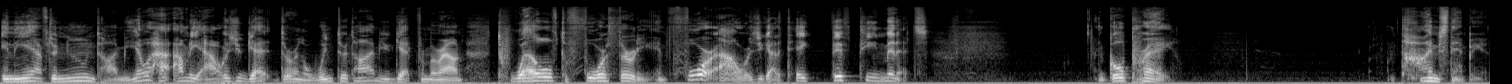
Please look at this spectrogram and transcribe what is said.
in the afternoon time. You know how, how many hours you get during a winter time? You get from around 12 to 4:30. In 4 hours, you got to take 15 minutes and go pray. I'm time stamping it.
